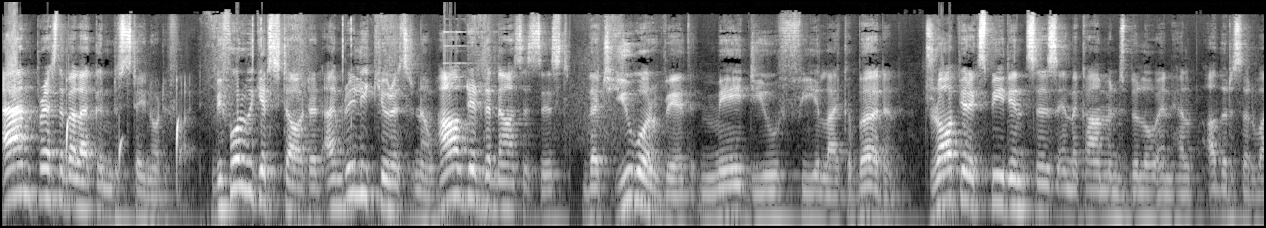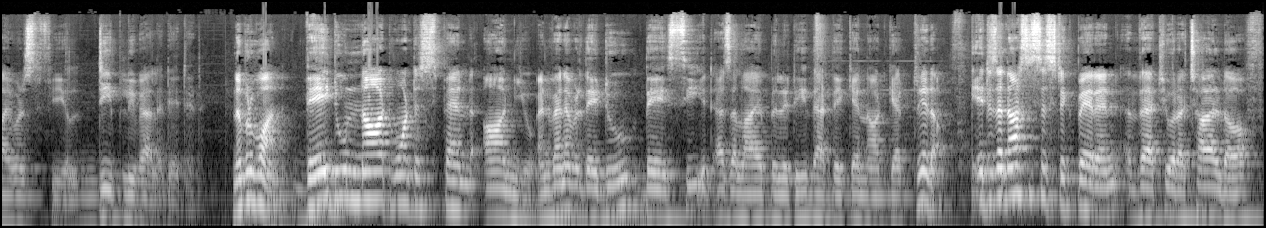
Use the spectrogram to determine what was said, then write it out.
and press the bell icon to stay notified. Before we get started, I'm really curious to know how did the narcissist that you were with made you feel like a burden? Drop your experiences in the comments below and help other survivors feel deeply validated. Number one, they do not want to spend on you, and whenever they do, they see it as a liability that they cannot get rid of. It is a narcissistic parent that you are a child of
